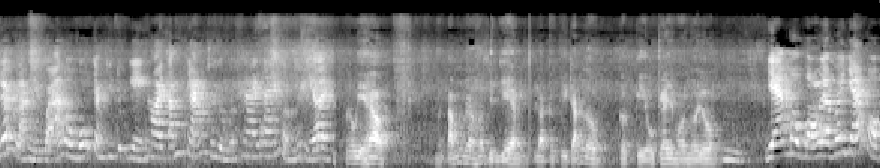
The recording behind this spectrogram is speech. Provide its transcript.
Rất là hiệu quả luôn. 490 ngàn thôi. Tắm trắng sử dụng được 2 tháng rồi mấy chị ơi. Có gì không? Mình tắm ra hết dùm em là cực kỳ trắng luôn. Cực kỳ ok cho mọi người luôn. Dạ một bộ là với giá 1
